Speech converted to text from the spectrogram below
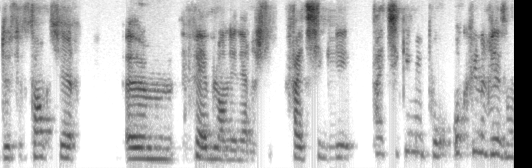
de se sentir euh, faible en énergie, fatigué, fatigué mais pour aucune raison.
